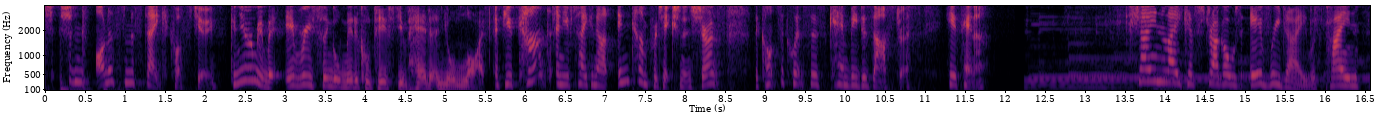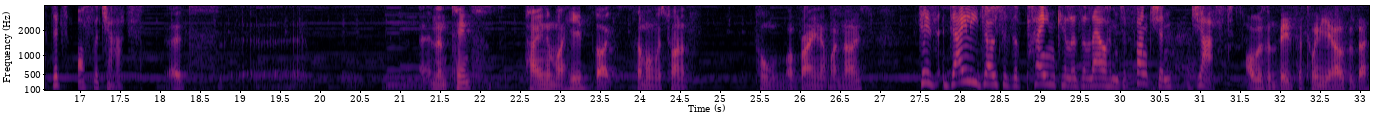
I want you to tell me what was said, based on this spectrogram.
much should an honest mistake cost you? Can you remember every single medical test you've had in your life? If you can't and you've taken out income protection insurance, the consequences can be disastrous. Here's Hannah. Shane Laker struggles every day with pain that's off the charts. It's uh, an intense pain in my head, like someone was trying to pull my brain out my nose. His daily doses of painkillers allow him to function just. I was in bed for 20 hours a day.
